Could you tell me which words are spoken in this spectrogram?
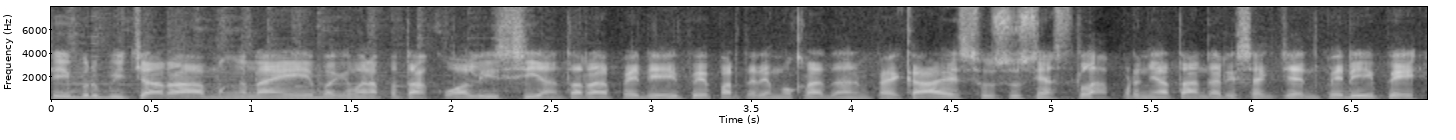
masih berbicara mengenai bagaimana peta koalisi antara PDIP, Partai Demokrat, dan PKS, khususnya setelah pernyataan dari Sekjen PDIP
